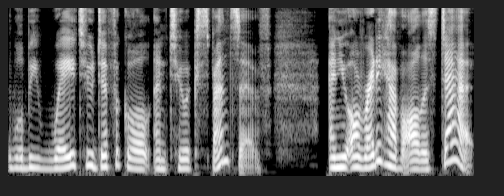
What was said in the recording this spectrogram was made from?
will be way too difficult and too expensive. And you already have all this debt.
